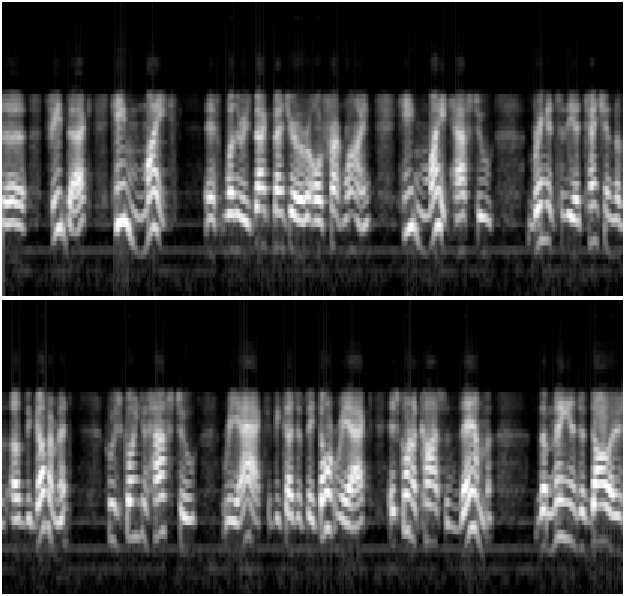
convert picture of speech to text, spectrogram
uh, feedback, he might, if whether he's backbencher or, or front line, he might have to bring it to the attention of, of the government, who's going to have to react because if they don't react, it's going to cost them the millions of dollars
